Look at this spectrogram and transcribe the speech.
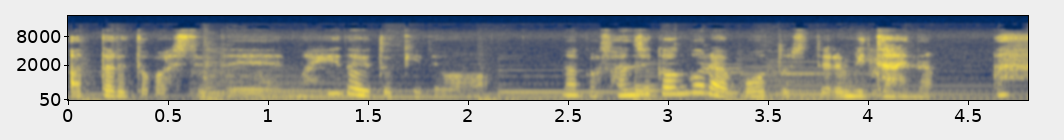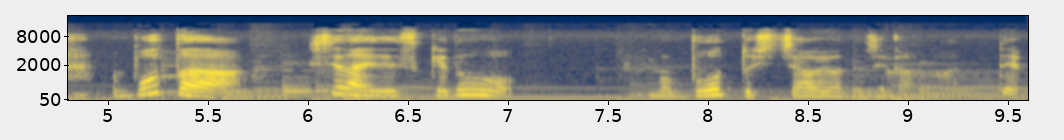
あったりとかしてて、まあ、ひどい時ではなんか3時間ぐらいぼーっとしてるみたいな。ぼーっとはしてないですけど、まあ、ぼーっとしちゃうような時間があって。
